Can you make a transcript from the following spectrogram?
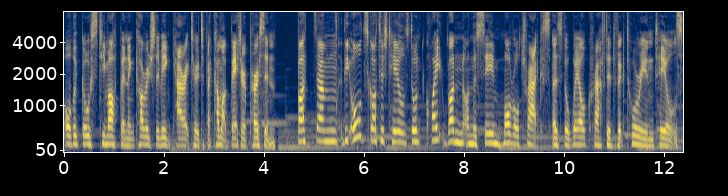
all the ghosts team up and encourage the main character to become a better person. But um, the old Scottish tales don't quite run on the same moral tracks as the well crafted Victorian tales.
